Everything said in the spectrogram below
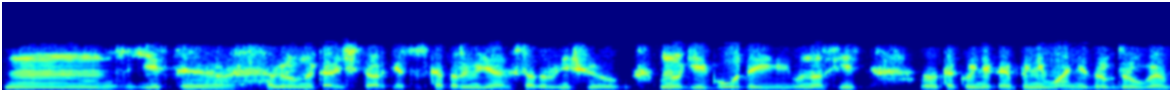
есть э, огромное количество артистов, с которыми я сотрудничаю многие годы, и у нас есть э, такое некое понимание друг друга.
